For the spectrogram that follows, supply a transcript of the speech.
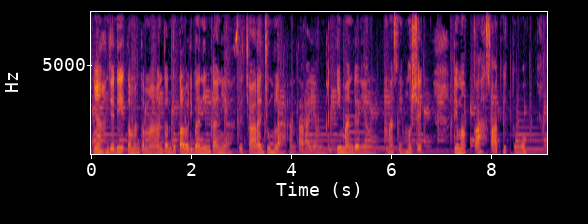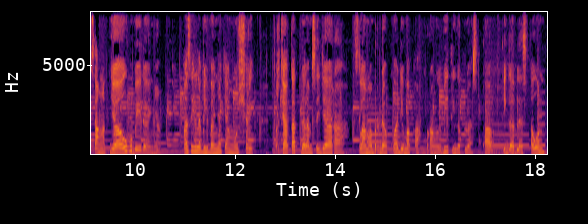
Ya, jadi teman-teman tentu kalau dibandingkan ya secara jumlah antara yang beriman dan yang masih musyrik di Makkah saat itu sangat jauh bedanya. Masih lebih banyak yang musyrik tercatat dalam sejarah selama berdakwah di Makkah kurang lebih 13, ta 13 tahun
